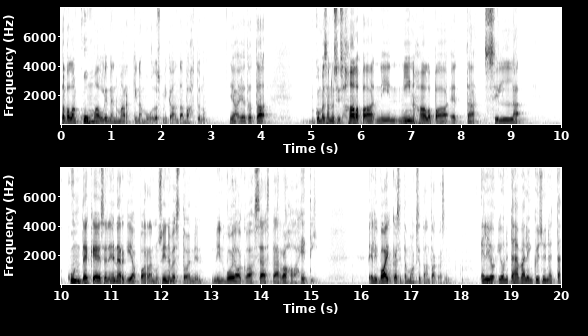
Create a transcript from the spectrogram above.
tavallaan kummallinen markkinamuutos, mikä on tapahtunut. Ja, ja tota, kun mä sanon siis halpaa, niin niin halpaa, että sillä kun tekee sen energiaparannusinvestoinnin, niin voi alkaa säästää rahaa heti. Eli vaikka sitä maksetaan takaisin. Eli jo, jo nyt tähän väliin kysyn, että,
